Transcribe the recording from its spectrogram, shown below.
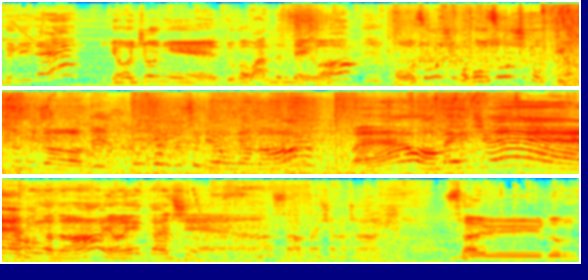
느리네? 여전히 누가 왔는데 이거? 어서오시고 어서오시고 귀엽습니다. 흥정수술이 형녀들 와우 어메이징 형녀들 여기까지. 싸다샤자. 설금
